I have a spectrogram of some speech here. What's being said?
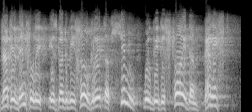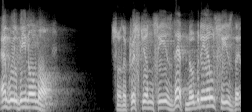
That eventually is going to be so great that sin will be destroyed and banished and will be no more. So the Christian sees that. Nobody else sees that.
